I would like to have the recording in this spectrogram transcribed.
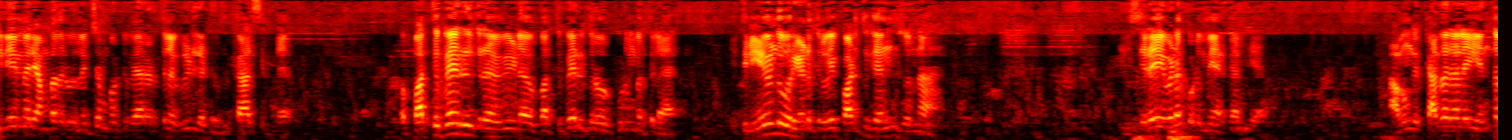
இதே மாதிரி ஐம்பது அறுபது லட்சம் போட்டு வேற இடத்துல வீடு கட்டுறதுக்கு காசு இல்லை. இப்போ பத்து பேர் இருக்கிற வீட பத்து பேர் இருக்கிற ஒரு குடும்பத்துல இத்தினியோண்டு ஒரு இடத்துல போய் படுத்துக்கன்னு சொன்னா இது சிறையை விட கொடுமையா இருக்கா இல்லையா? அவங்க கதறலை எந்த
